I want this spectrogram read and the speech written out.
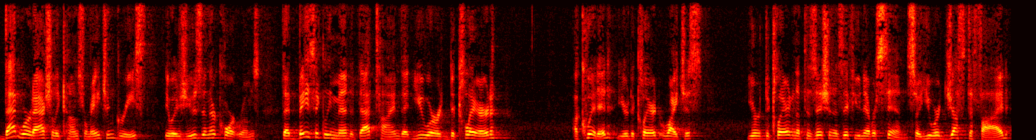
That word actually comes from ancient Greece. It was used in their courtrooms. That basically meant at that time that you were declared acquitted, you're declared righteous, you're declared in a position as if you never sinned. So you are justified.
